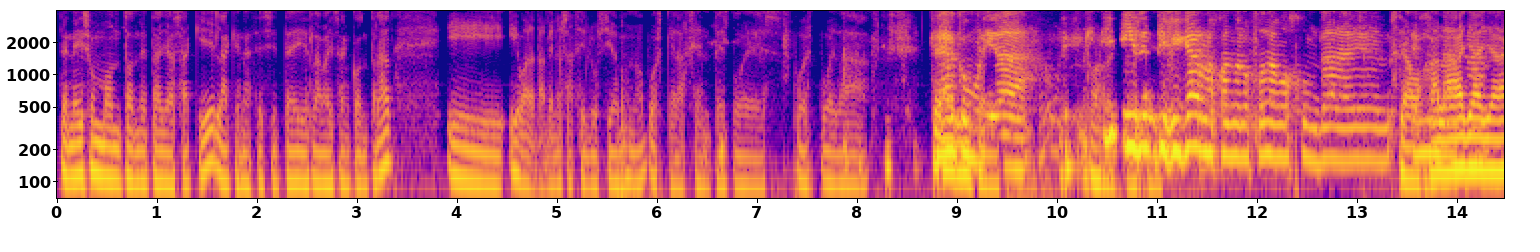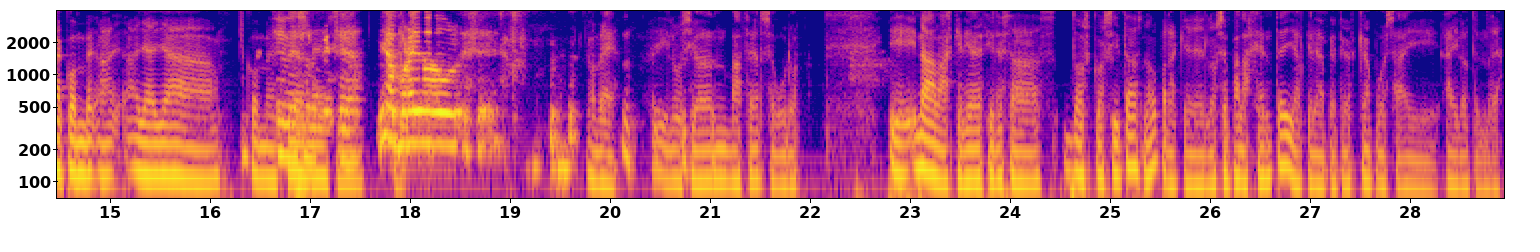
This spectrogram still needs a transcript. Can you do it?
tenéis un montón de tallas aquí. La que necesitéis la vais a encontrar. Y, bueno, también nos hace ilusión, ¿no? Pues que la gente pues, pues pueda crear comunidad. Identificarnos cuando nos podamos juntar. En, ojalá haya, ya haya ya convenciones. Mira, por ahí va. Hombre, ilusión va a hacer seguro. Y nada más, quería decir esas dos cositas, ¿no? Para que lo sepa la gente y al que le apetezca, pues ahí, ahí lo tendrá.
